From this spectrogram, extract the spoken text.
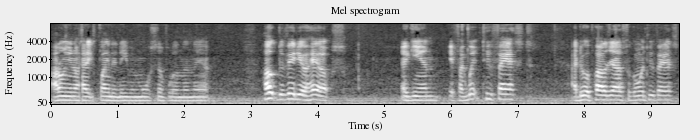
I don't even know how to explain it even more simpler than that. Hope the video helps. Again, if I went too fast, I do apologize for going too fast.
